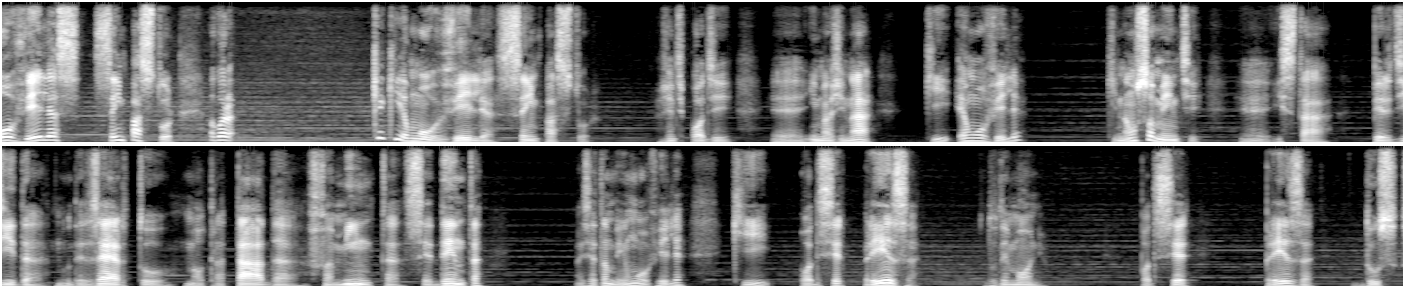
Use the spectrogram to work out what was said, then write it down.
ovelhas sem pastor. Agora, o que é uma ovelha sem pastor? A gente pode é, imaginar que é uma ovelha que não somente é, está perdida no deserto, maltratada, faminta, sedenta, mas é também uma ovelha que pode ser presa do demônio, pode ser presa dos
